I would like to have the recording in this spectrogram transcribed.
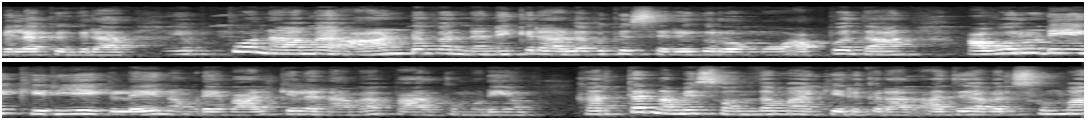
விளக்குகிறார். எப்போ நாம ஆண்டவர் நினைக்கிற அளவுக்கு செருகிறோமோ அப்போதான் அவருடைய கிரியைகளை நம்முடைய வாழ்க்கையில நாம பார்க்க முடியும். கர்த்தர் நம்மை சொந்தமாக்கி இருக்கிறார். அது அவர் சும்மா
